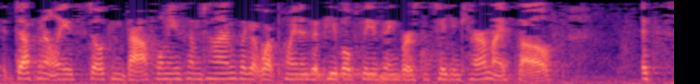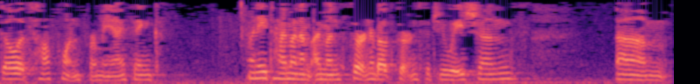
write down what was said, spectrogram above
it definitely still can baffle me sometimes. Like at what point is it people pleasing versus taking care of myself? It's still a tough one for me. I think anytime I'm, I'm uncertain about certain situations, um,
